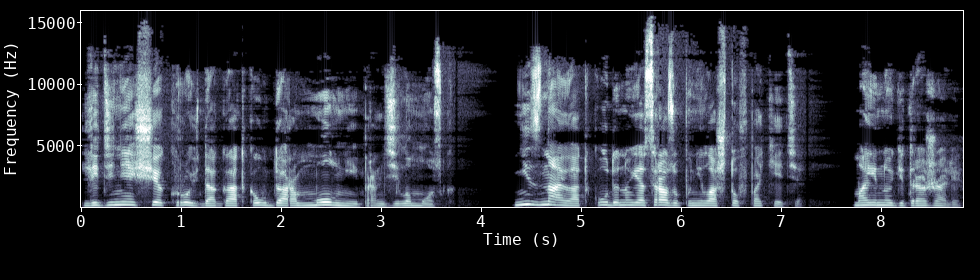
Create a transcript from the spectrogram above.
Леденящая кровь догадка ударом молнии пронзила мозг. Не знаю откуда, но я сразу поняла, что в пакете. Мои ноги дрожали,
